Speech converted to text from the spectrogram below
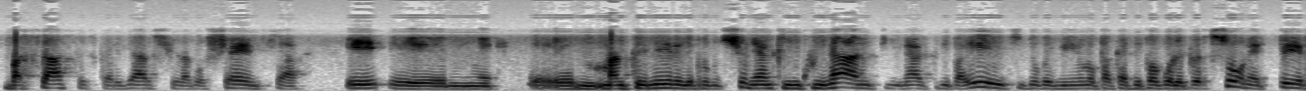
bastasse scaricarci la coscienza e ehm, eh, mantenere le produzioni anche inquinanti in altri paesi dove venivano pagate poco le persone per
